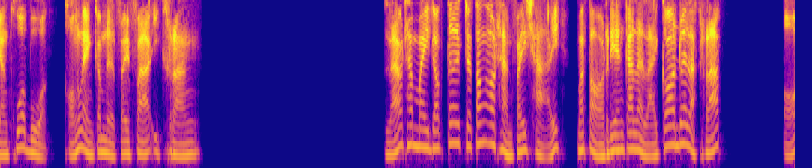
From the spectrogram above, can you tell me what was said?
ยังขั้วบวกของแหล่งกำเนิดไฟฟ้าอีกครั้ง แล้วทำไมด็อกเตอร์จะต้องเอาถ่านไฟฉายมาต่อเรียงกันหลาย ๆ ก้อนด้วยล่ะครับ อ๋อ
